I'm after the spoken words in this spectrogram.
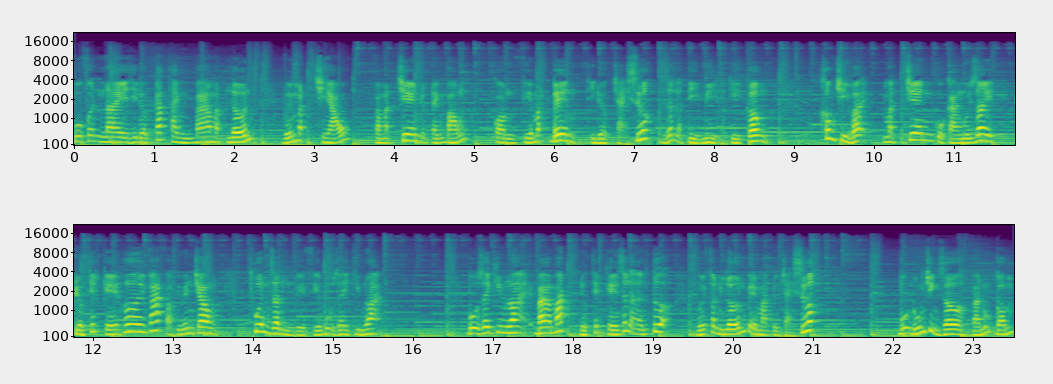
Bộ phận này thì được cắt thành ba mặt lớn với mặt chéo và mặt trên được đánh bóng, còn phía mặt bên thì được trải xước rất là tỉ mỉ và kỳ công. Không chỉ vậy, mặt trên của càng nối dây được thiết kế hơi vát vào phía bên trong, thuôn dần về phía bộ dây kim loại. Bộ dây kim loại ba mắt được thiết kế rất là ấn tượng với phần lớn bề mặt được trải xước. Bộ núm chỉnh giờ và nút bấm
